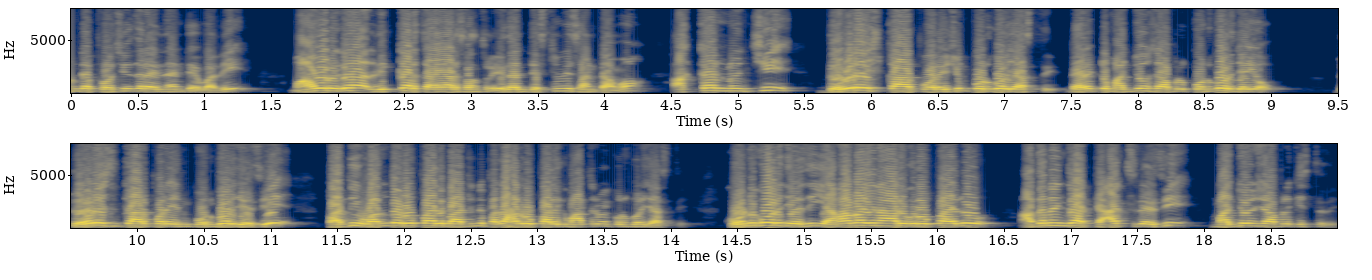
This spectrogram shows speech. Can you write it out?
ఉండే ప్రొసీజర్ ఏంటంటే వారి మామూలుగా లిక్కర్ తయారు సంస్థలు ఏదైతే డెస్టినరీస్ అంటామో అక్కడి నుంచి బెవరేజ్ కార్పొరేషన్ కొనుగోలు చేస్తాయి డైరెక్ట్ మద్యం షాపులు కొనుగోలు చేయవు. బెవరేజ్ కార్పొరేషన్ కొనుగోలు చేసి ప్రతి వంద రూపాయల బాటిని పదహారు రూపాయలకి మాత్రమే కొనుగోలు చేస్తాయి కొనుగోలు చేసి ఎనభై నాలుగు రూపాయలు అదనంగా ట్యాక్స్ వేసి మద్యం షాపులకు ఇస్తుంది.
